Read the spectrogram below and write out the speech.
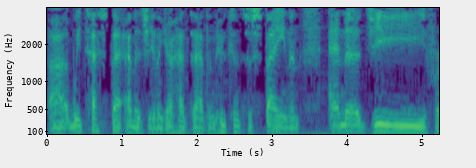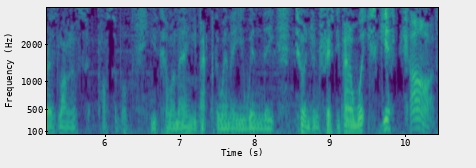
uh, we test their energy and they go head to head and who can sustain an energy for as long as possible. You come on there, you back the winner, you win the £250 Wickes gift card.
